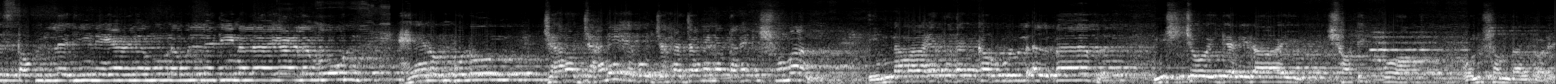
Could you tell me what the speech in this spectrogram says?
يستوي الذين يعلمون والذين لا يعلمون হে নবী বলুন যারা জানে এবং যারা জানে না তারা কি সমান ইন্নামা ইয়াতাযাক্কারুল আলবাব নিশ্চয় জ্ঞানীরাই সঠিক পথ অনুসন্ধান করে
